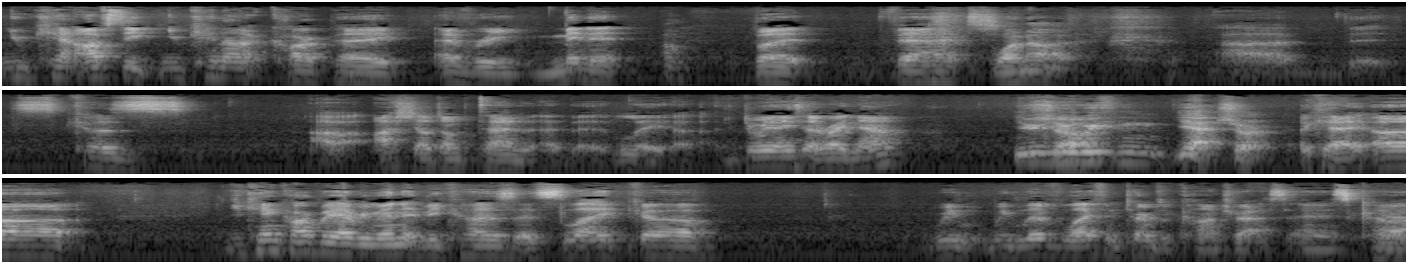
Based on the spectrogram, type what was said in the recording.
you can obviously you cannot carpe every minute, Oh. but that Why not? uh, it's because. Uh, actually, I'll jump to that uh, later. Do we need that right now? You, you- Sure. we can. Yeah, sure. Okay, uh, you can't carpe every minute because it's like uh, we we live life in terms of contrast, and it's kind of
